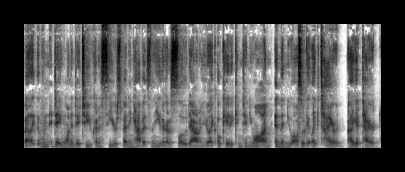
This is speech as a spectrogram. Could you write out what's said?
by like when day one and day two, you kind of see your spending habits, and then you either got to slow down or you're like okay to continue on, and then you also get like tired. I get tired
